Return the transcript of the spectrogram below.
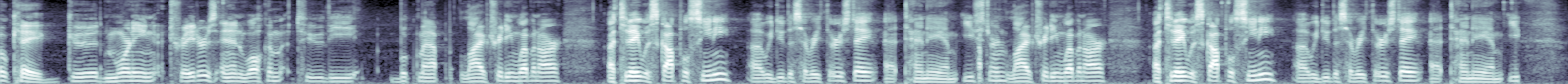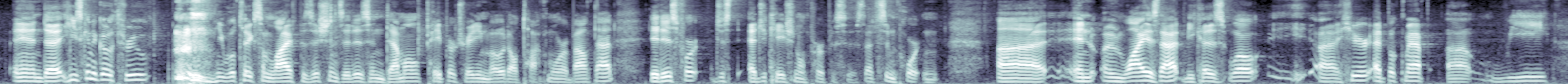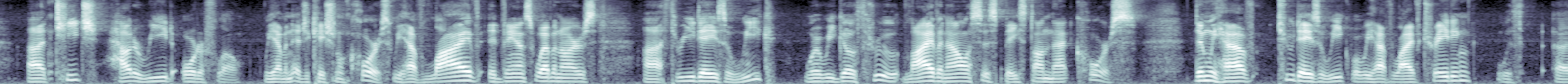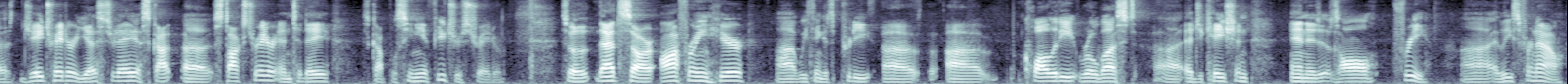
Okay, good morning traders and welcome to the Bookmap live trading webinar. Uh, today with Scott Pulcini. Uh, we do this every Thursday at 10 a.m. Eastern live trading webinar. Uh, today with Scott Pulcini. Uh, we do this every Thursday at 10 a.m. Eastern. And uh, he's going to go through, he will take some live positions. It is in demo paper trading mode. I'll talk more about that. It is for just educational purposes. That's important. Uh, and, and why is that? Because, well, uh, here at Bookmap, uh, we uh, teach how to read order flow. We have an educational course. We have live advanced webinars uh, three days a week where we go through live analysis based on that course. Then we have two days a week where we have live trading with uh, Trader yesterday, a Scott uh, stocks trader, and today Scott Pulcini, a futures trader. So that's our offering here. Uh, we think it's pretty uh, uh, quality, robust uh, education, and it is all free, uh, at least for now.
